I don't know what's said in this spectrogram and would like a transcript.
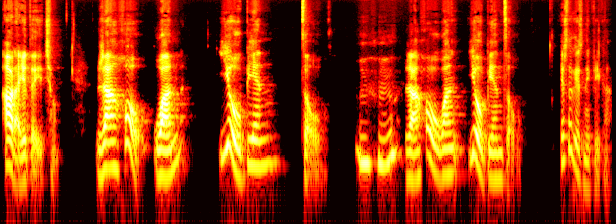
Ahora yo te he dicho, Ranho Wan Yu Bien Zou. Ranho Wan Yu Bien ¿Esto qué significa?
